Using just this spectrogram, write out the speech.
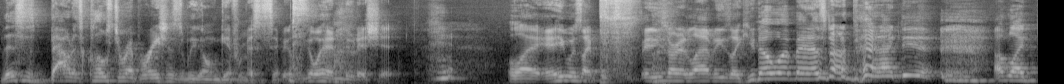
This is about as close to reparations as we gonna get from Mississippi. Let's go ahead and do this shit. Like, and he was like, and he started laughing. He's like, you know what, man, that's not a bad idea. I'm like,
